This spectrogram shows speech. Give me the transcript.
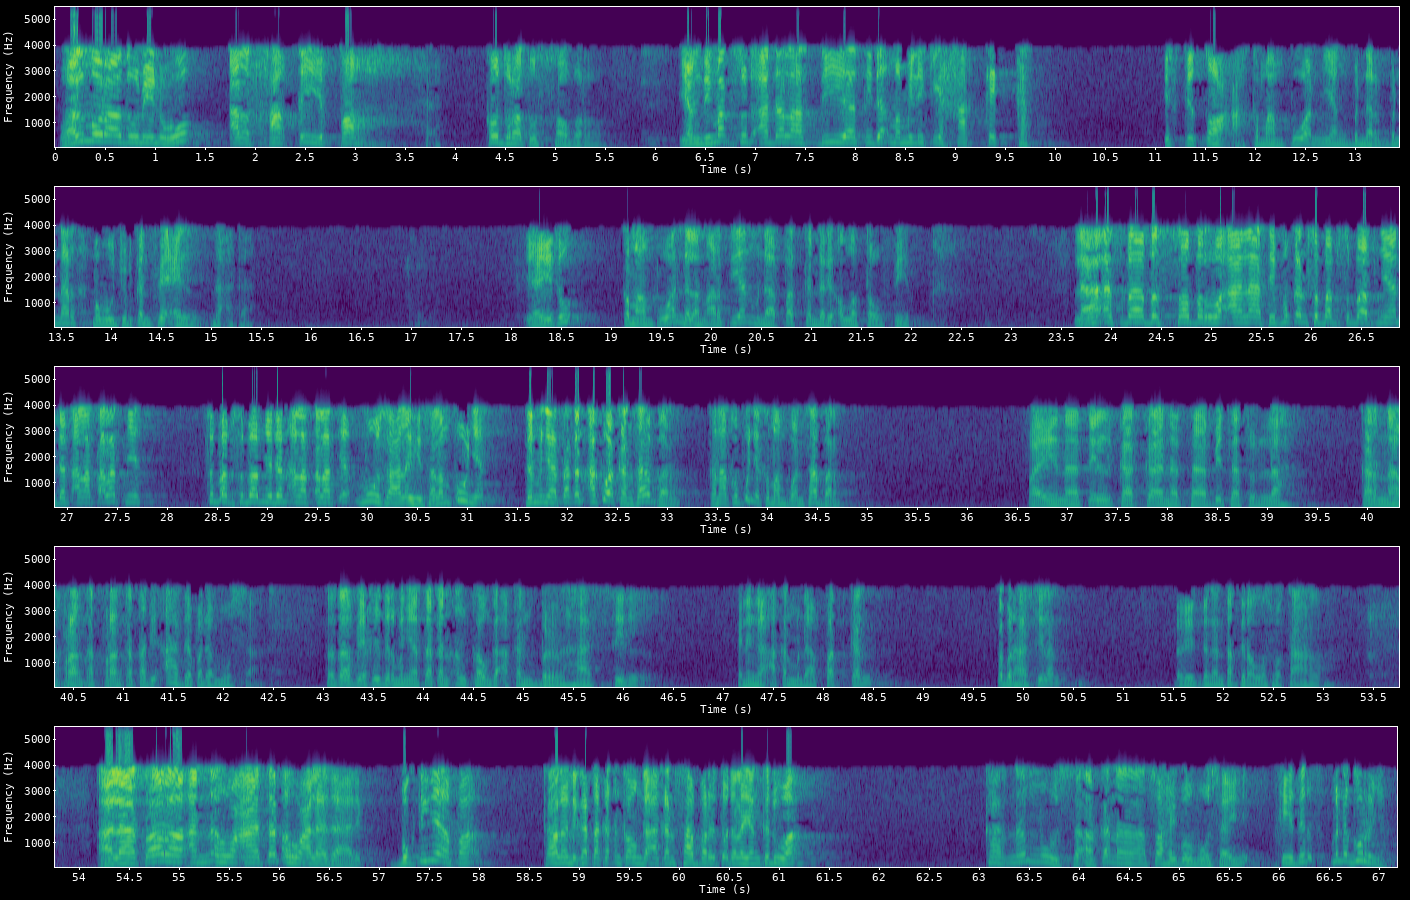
Wal muradu minhu al haqiqah qudratus sabr. Yang dimaksud adalah dia tidak memiliki hakikat istita'ah, kemampuan yang benar-benar mewujudkan fi'il, tidak ada. Yaitu kemampuan dalam artian mendapatkan dari Allah taufik. La asbab sabr wa alati bukan sebab-sebabnya dan alat-alatnya. Sebab-sebabnya dan alat-alatnya Musa alaihi salam punya dan menyatakan aku akan sabar karena aku punya kemampuan sabar. Faina tilka kanat thabitatun lah karena perangkat-perangkat tadi ada pada Musa. Tetapi Khidir menyatakan engkau enggak akan berhasil ini nggak akan mendapatkan keberhasilan dari dengan takdir Allah SWT. Ala tara annahu atabahu ala dhalik. Buktinya apa? Kalau yang dikatakan engkau nggak akan sabar itu adalah yang kedua. Karena Musa, karena sahibu Musa ini Khidir menegurnya.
